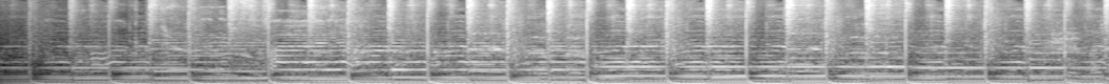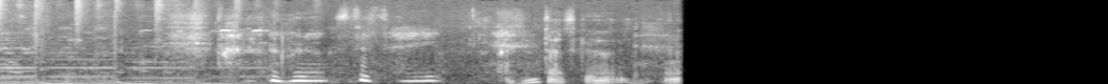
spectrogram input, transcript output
I don't know what else to say. I think that's good.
